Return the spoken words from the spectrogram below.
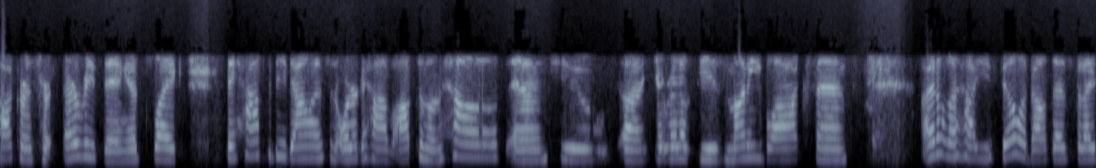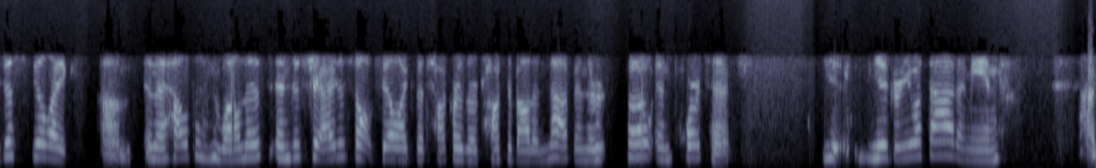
chakras are everything. It's like they have to be balanced in order to have optimum health and to uh, get rid of these money blocks. And I don't know how you feel about this, but I just feel like um, in the health and wellness industry, I just don't feel like the chakras are talked about enough, and they're so important. You, you agree with that? I mean, I,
